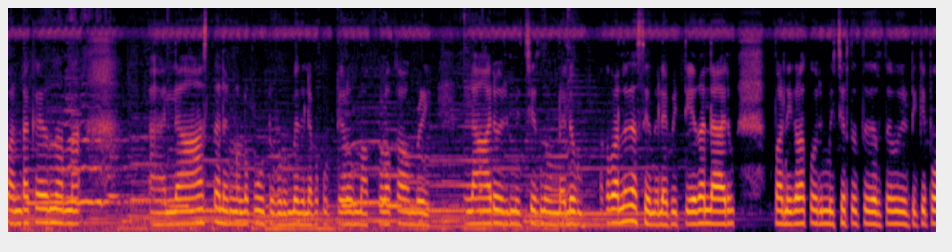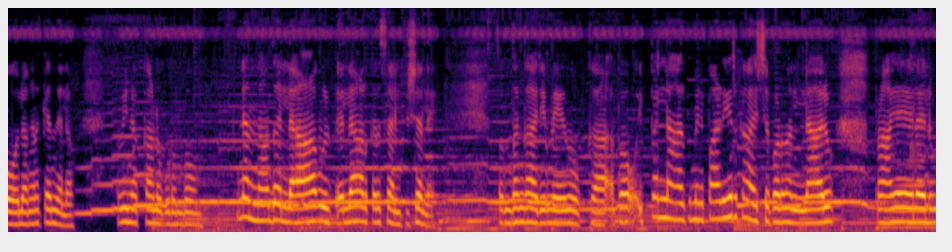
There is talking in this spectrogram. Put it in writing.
പണ്ടൊക്കെ എന്ന് പറഞ്ഞാൽ എല്ലാ സ്ഥലങ്ങളിലും കൂട്ടുകുടുംബം ഇതിലപ്പോൾ കുട്ടികളും മക്കളൊക്കെ ആകുമ്പോഴേ എല്ലാവരും ഒരുമിച്ചിരുന്ന് ഉണ്ണലും ഒക്കെ നല്ല രസമായിരുന്നില്ലേ പിറ്റേന്ന് എല്ലാവരും പണികളൊക്കെ ഒരുമിച്ചെടുത്ത് തീർത്ത് വീട്ടിലേക്ക് പോകലും അങ്ങനെയൊക്കെ ആയിരുന്നല്ലോ അപ്പോൾ ഇതിനൊക്കെയാണ് കുടുംബവും. പിന്നെ ഒന്നാമത് എല്ലാ വീട്ട് എല്ലാ ആൾക്കാരും സെൽഫിഷ് അല്ലേ? സ്വന്തം കാര്യം വേഗം നോക്കുക. അപ്പോൾ ഇപ്പം എല്ലാവർക്കും പിന്നെ പഴയൊരു കാഴ്ചപ്പാട് എല്ലാവരും പ്രായമായാലും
